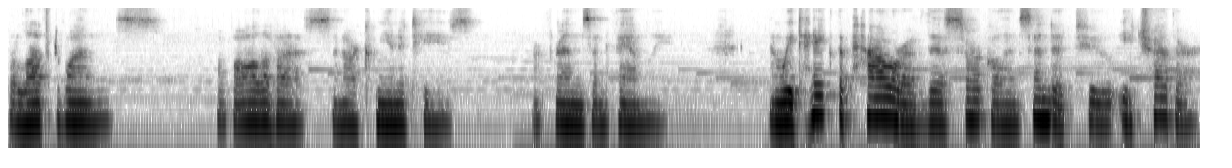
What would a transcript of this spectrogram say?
The loved ones, of all of us and our communities, our friends and family. And we take the power of this circle and send it to each other.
